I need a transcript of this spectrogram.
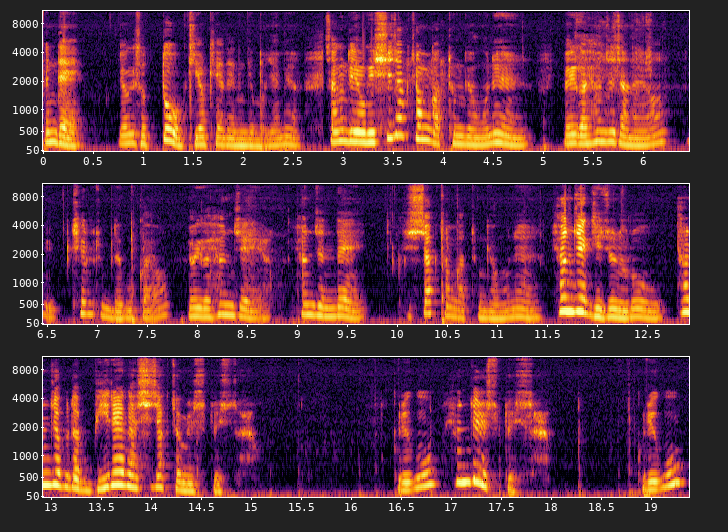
근데 여기서 또 기억해야 되는 게 뭐냐면 자 근데 여기 시작점 같은 경우는 여기가 현재잖아요 티를 좀 내볼까요 여기가 현재예요 현재인데 그 시작점 같은 경우는 현재 기준으로 현재보다 미래가 시작점일 수도 있어요 그리고 현재일 수도 있어요 그리고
